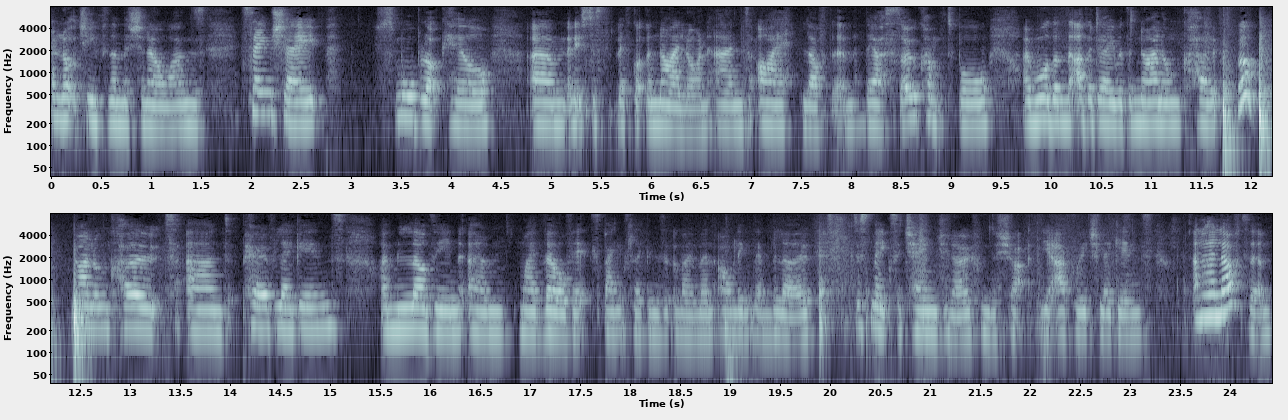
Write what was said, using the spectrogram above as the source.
a lot cheaper than the Chanel ones. Same shape, small block heel um, and it's just they've got the nylon and I love them. They are so comfortable. I wore them the other day with the nylon coat, oh, nylon coat and pair of leggings. I'm loving um, my velvet Spanx leggings at the moment. I'll link them below. Just makes a change, you know, from the your average leggings. And I loved them.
